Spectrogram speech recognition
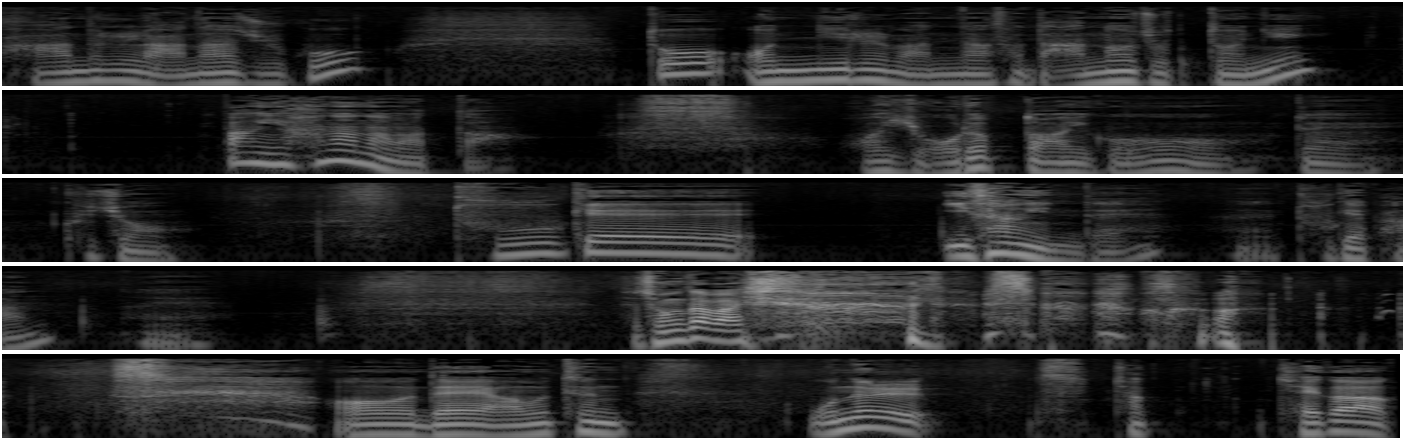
반을 나눠주고 또 언니를 만나서 나눠줬더니 빵이 하나 남았다. 와, 이 어렵다 이거. 네, 그죠. 두 개 이상인데 네, 두개 반. 네. 자, 정답 아시죠? 어, 네, 아무튼 오늘 자, 제가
